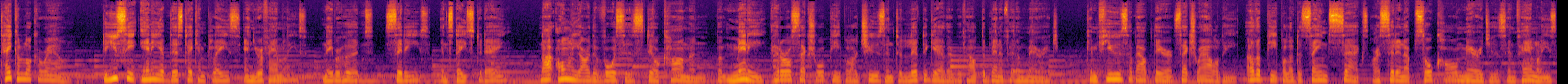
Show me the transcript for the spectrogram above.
Take a look around. Do you see any of this taking place in your families, neighborhoods, cities, and states today? Not only are divorces still common, but many heterosexual people are choosing to live together without the benefit of marriage. Confused about their sexuality, other people of the same sex are setting up so called marriages and families,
